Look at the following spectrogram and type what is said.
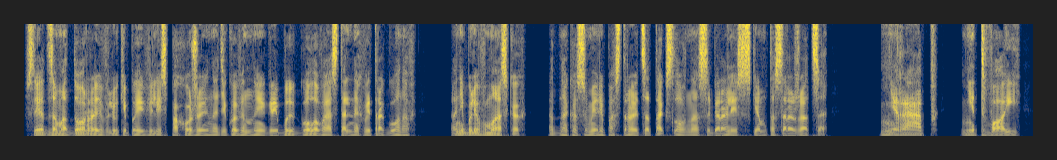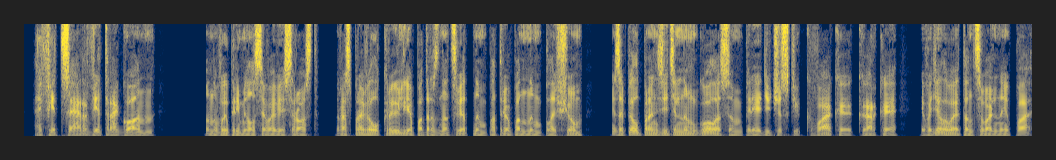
Вслед за Мадоррой в люке появились похожие на диковинные грибы головы остальных ветрогонов. Они были в масках, однако сумели построиться так, словно собирались с кем-то сражаться. «Не раб, не твой, офицер Ветрогон!» Он выпрямился во весь рост, расправил крылья под разноцветным потрепанным плащом и запел пронзительным голосом, периодически квакая, каркая и выделывая танцевальные па.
